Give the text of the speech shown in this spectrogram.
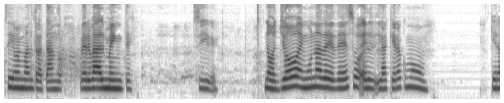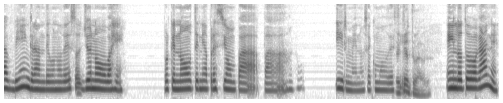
Sígueme maltratando verbalmente. Sigue. No, yo en una de, de eso, el, la que era como, que era bien grande, uno de esos, yo no bajé. Porque no tenía presión para pa irme, no sé cómo ¿De decir. qué tú hablas? En los toboganes.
